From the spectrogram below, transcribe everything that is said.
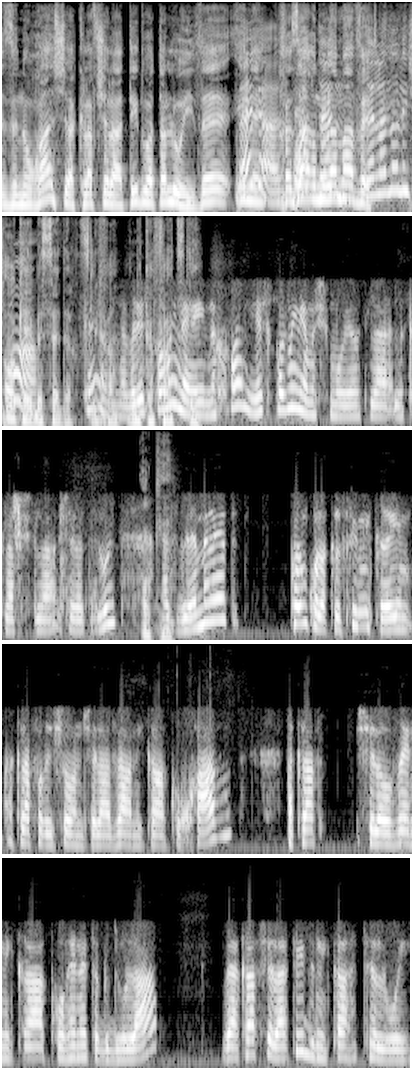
זה- נורא שהקלף של העתיד הוא התלוי. זה, הנה, חזרנו למוות. תן לנו לשמוע. אוקיי, בסדר, סליחה, כן, אבל אני יש כל מיני, קפצתי. נכון, יש כל מיני משמעויות לקלף של התלוי. אוקיי. אז באמת, קודם כל הקלפים נקראים, הקלף הראשון של העבר נקרא כוכב, הקלף של ההווה נקרא הכהנת הגדולה, והקלף של העתיד נקרא התלוי.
